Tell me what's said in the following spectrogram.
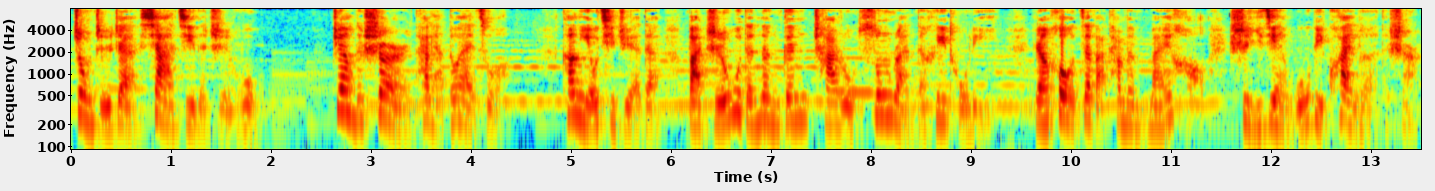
种植着夏季的植物。这样的事儿，他俩都爱做。康妮尤其觉得，把植物的嫩根插入松软的黑土里，然后再把它们埋好，是一件无比快乐的事儿。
